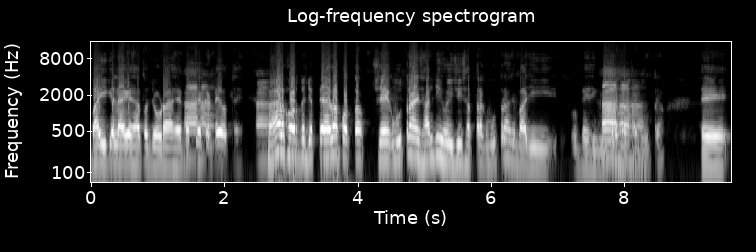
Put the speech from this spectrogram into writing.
ਬਾਈ ਕੇ ਲੈ ਗਏ ਤੋਂ ਜੋੜਾ ਇਹ ਬੱਚੇ। ਕੱਢੇ ਉੱਥੇ। ਮਹਿਲ ਖੁਰਦ ਜਿੱਤਿਆ ਇਹਦਾ ਪੁੱਤ। ਛੇ ਕਬੂਤਰਾਂ 'ਚ ਸਾਂਝੀ ਹੋਈ ਸੀ 70 ਕਬੂਤਰਾਂ 'ਚ ਬਾਜੀ ਉੱਡੇ ਸੀ ਕਬੂਤਰ ਹਾਂ, 70 ਹਾਂ। ਕਬੂਤਰ। ਤੇ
